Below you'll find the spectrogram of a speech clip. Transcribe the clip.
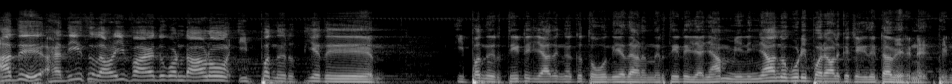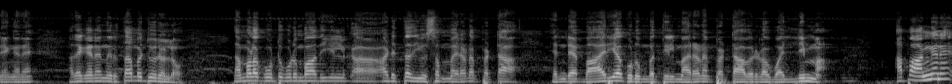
അത് ഹദീസ് ലൈഫായതുകൊണ്ടാണോ ഇപ്പം നിർത്തിയത്? ഇപ്പം നിർത്തിയിട്ടില്ല അത് നിങ്ങൾക്ക് തോന്നിയതാണ്. നിർത്തിയിട്ടില്ല. ഞാൻ മിനിഞ്ഞാന്ന് കൂടി ഇപ്പോൾ ഒരാൾക്ക് ചെയ്തിട്ടാണ് വരുന്നത്. പിന്നെ എങ്ങനെ? അതെങ്ങനെ നിർത്താൻ പറ്റൂലല്ലോ. നമ്മളെ കൂട്ടുകുടുംബാദിയിൽ അടുത്ത ദിവസം മരണപ്പെട്ട എന്റെ ഭാര്യ കുടുംബത്തിൽ മരണപ്പെട്ട അവരുടെ വല്യമ്മ അപ്പോൾ അങ്ങനെ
